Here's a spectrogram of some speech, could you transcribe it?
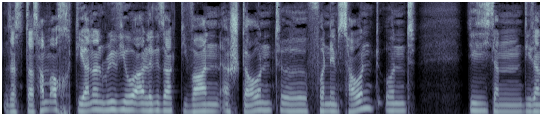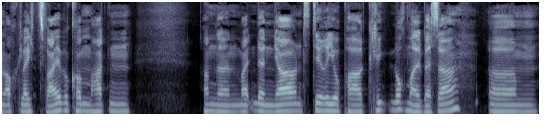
das, das haben auch die anderen Reviewer alle gesagt, die waren erstaunt äh, von dem Sound und die sich dann, die dann auch gleich zwei bekommen hatten, haben dann, meinten dann, ja, ein Stereopaar klingt noch mal besser. Ähm,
